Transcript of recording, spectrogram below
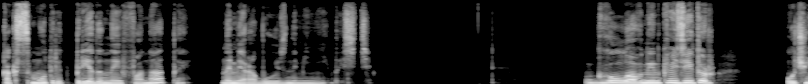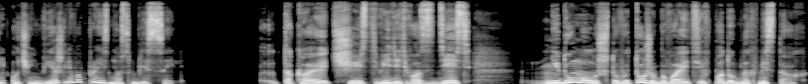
как смотрят преданные фанаты на мировую знаменитость. «Главный инквизитор!» очень-очень вежливо произнес Блиссель. Такая честь видеть вас здесь. Не думал, что вы тоже бываете в подобных местах.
